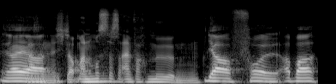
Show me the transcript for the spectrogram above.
ja, ja. Ich, ich glaube, man muss das einfach mögen. Ja, voll. Aber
